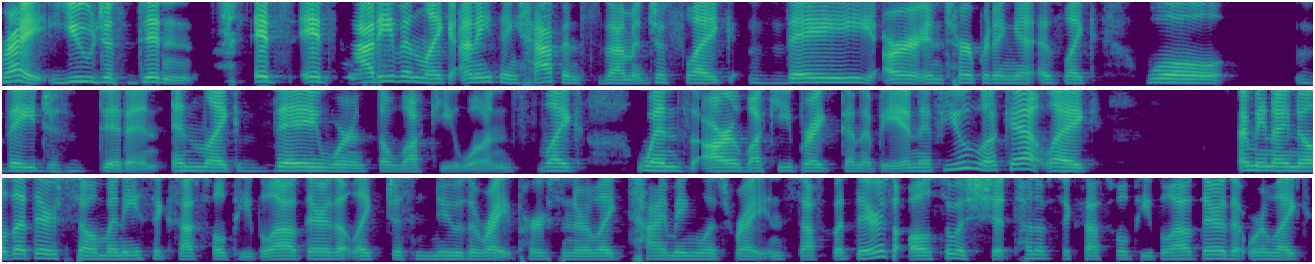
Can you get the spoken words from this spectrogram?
Right, you just didn't. It's it's not even like anything happens to them. It just like they are interpreting it as like, well, they just didn't and like they weren't the lucky ones. Like when's our lucky break to be? And if you look at like I mean, I know that there's so many successful people out there that like just knew the right person or like timing was right and stuff, but there's also a shit ton of successful people out there that were like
